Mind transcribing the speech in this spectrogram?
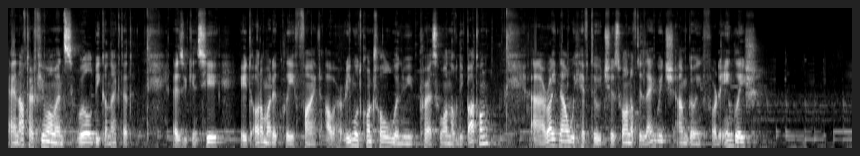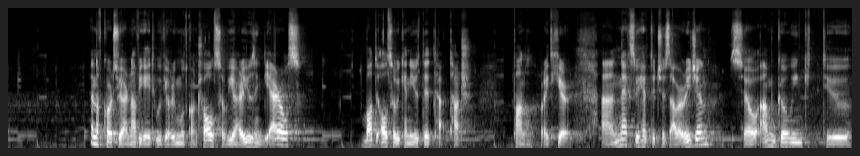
and after a few moments will be connected. As you can see it automatically finds our remote control when we press one of the button. Uh, right now we have to choose one of the language. I'm going for the English. And of course you are navigate with your remote control so we are using the arrows. But also we can use the touch panel right here. Uh, next we have to choose our region. So I'm going to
